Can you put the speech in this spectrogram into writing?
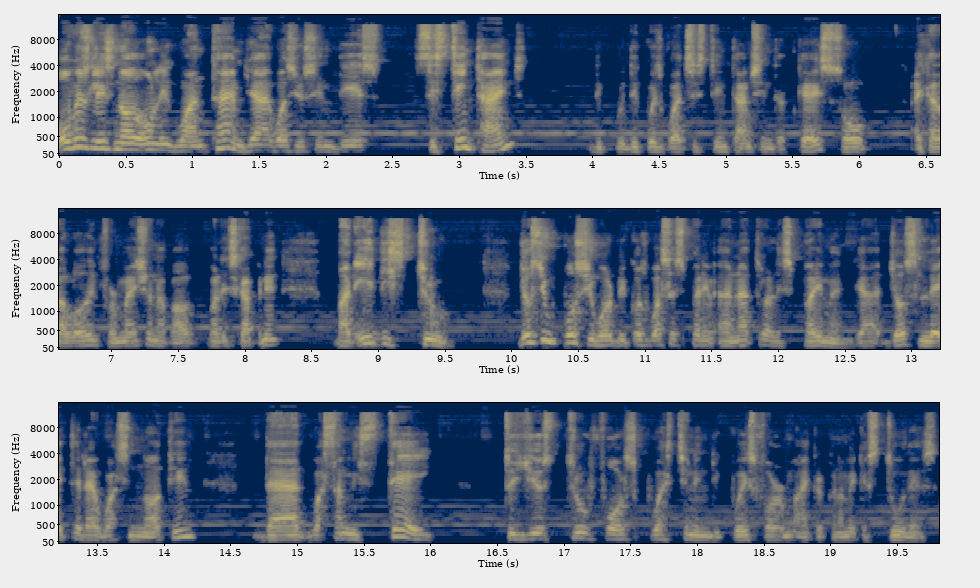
Obviously, it's not only one time. Yeah, I was using this 16 times. The, the quiz was 16 times in that case. So I had a lot of information about what is happening, but it is true. Just impossible because was a, natural experiment. Yeah, just later I was noting that was a mistake to use true false question in the quiz for microeconomic students.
